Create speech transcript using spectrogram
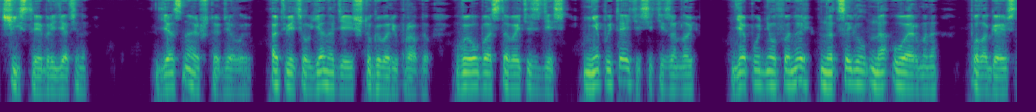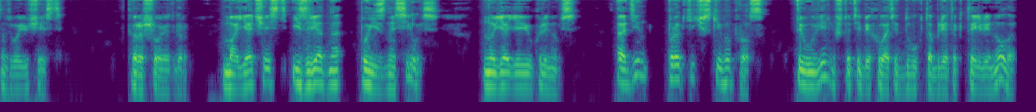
Чистая бредятина. «Я знаю, что делаю», — ответил я, надеясь, что говорю правду. «Вы оба оставайтесь здесь. Не пытайтесь идти за мной». Я поднял фонарь, нацелил на Уэрмана, полагаясь на твою честь. «Хорошо, Эдгар. Моя честь изрядно поизносилась, но я ею клянусь. Один практический вопрос. Ты уверен, что тебе хватит двух таблеток Тейлинола,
